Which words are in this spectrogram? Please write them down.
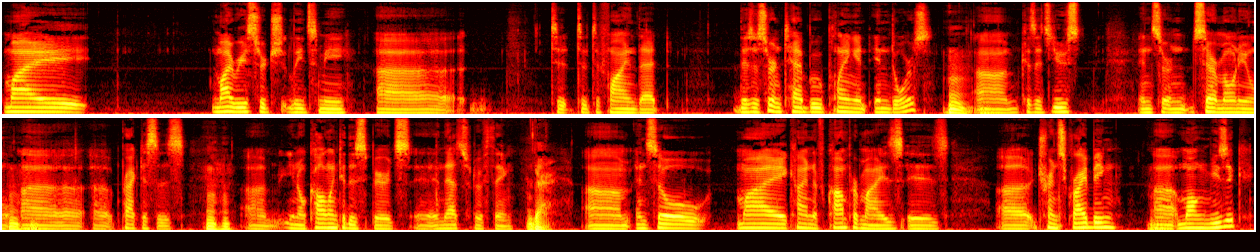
my my research leads me uh, to, to to find that there's a certain taboo playing it indoors because it's used in certain ceremonial uh, uh, practices, um, you know, calling to the spirits and, that sort of thing. Yeah. Um, and so my kind of compromise is uh, transcribing uh, Hmong music,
